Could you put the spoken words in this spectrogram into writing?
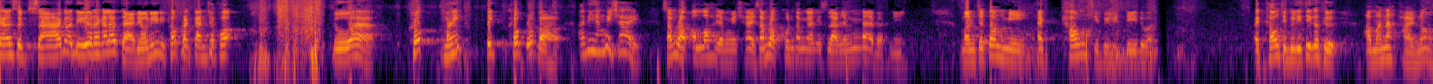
การศึกษาก็ดีอะไรก็แล้วแต่เดี๋ยวนี้นี่เขาประกันเฉพาะ ดูว่า ครบไหมติ๊กครบหรือเปล่า อันนี้ยังไม่ใช่ สำหรับอัลลอฮ์ยังไม่ใช่สำหรับคนทำงานอิสลามยังไม่ได้แบบนี้ มันจะต้องมี accountability ด้วย accountability ก็คืออามานะภายนอก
